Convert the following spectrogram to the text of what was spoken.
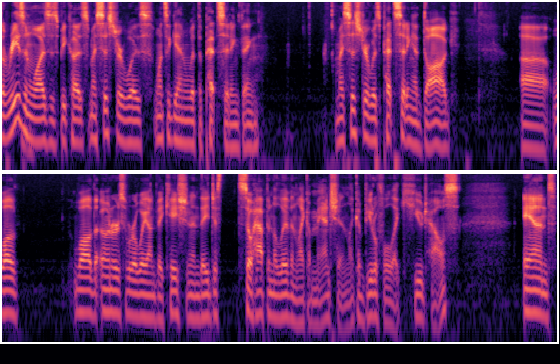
the reason was is because my sister was once again with the pet sitting thing. My sister was pet sitting a dog uh, while while the owners were away on vacation and they just so happened to live in like a mansion like a beautiful like huge house. And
